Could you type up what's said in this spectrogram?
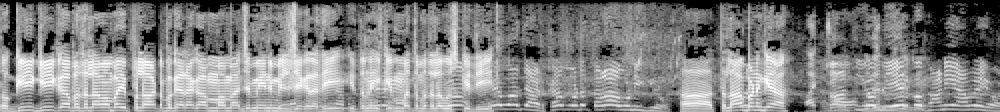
तो घी घी का बदला में भाई प्लाट वगैरह का अम्मा में ज़मीन मिल जाकर थी इतनी कीमत मतलब उसकी थी। हाँ तालाब बन गया। हाँ मेर को पानी आवे यो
